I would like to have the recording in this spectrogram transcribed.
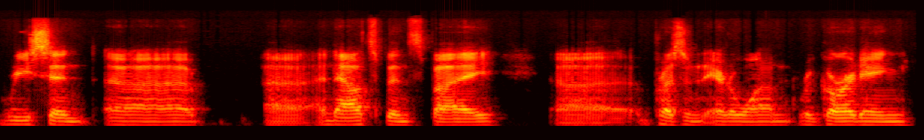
recent announcements by President Erdogan regarding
